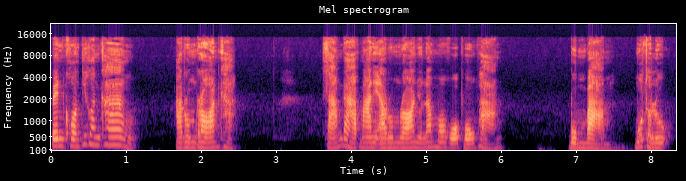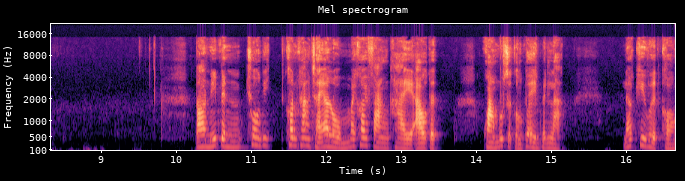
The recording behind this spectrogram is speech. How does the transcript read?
เป็นคนที่ค่อนข้างอารมณ์ร้อนค่ะ สามดาบมาเนี่ยอารมณ์ร้อนอยู่แล้วโมโหผงผาง บุมบาม มุทะลุ ตอนนี้เป็นช่วงที่ค่อนข้างใช้อารมณ์ไม่ค่อยฟังใครเอาแต่ความรู้สึกของตัวเองเป็นหลัก แล้วคีย์เวิร์ดของ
